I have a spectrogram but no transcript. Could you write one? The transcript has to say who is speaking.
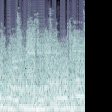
Speaker 1: I'm sorry.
